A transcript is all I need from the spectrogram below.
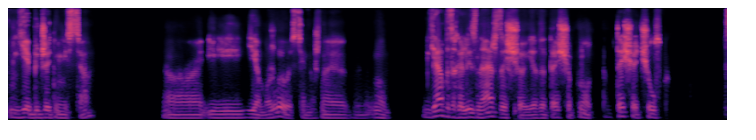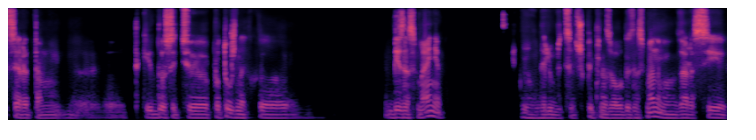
є бюджетні місця а, і є можливості. Можна, ну, я взагалі знаєш за що? Я за те, щоб ну, те, що я чув серед там е, таких досить е, потужних е, бізнесменів. Ну, не люблю це, щоб назвали бізнесменами, зараз всі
